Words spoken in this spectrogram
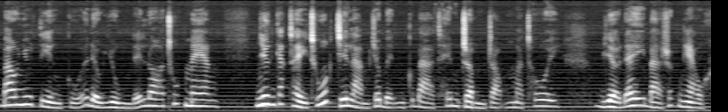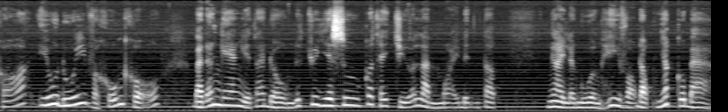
bao nhiêu tiền của đều dùng để lo thuốc men. Nhưng các thầy thuốc chỉ làm cho bệnh của bà thêm trầm trọng mà thôi. Giờ đây bà rất nghèo khó, yếu đuối và khốn khổ. Bà đã nghe người ta đồn Đức Chúa Giêsu có thể chữa lành mọi bệnh tật. Ngài là nguồn hy vọng độc nhất của bà.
